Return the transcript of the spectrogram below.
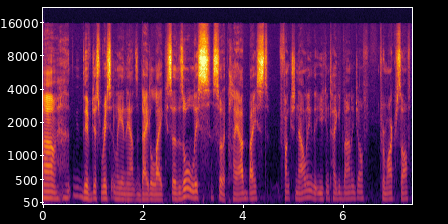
Um, they've just recently announced Data Lake. So there's all this sort of cloud-based functionality that you can take advantage of from Microsoft.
